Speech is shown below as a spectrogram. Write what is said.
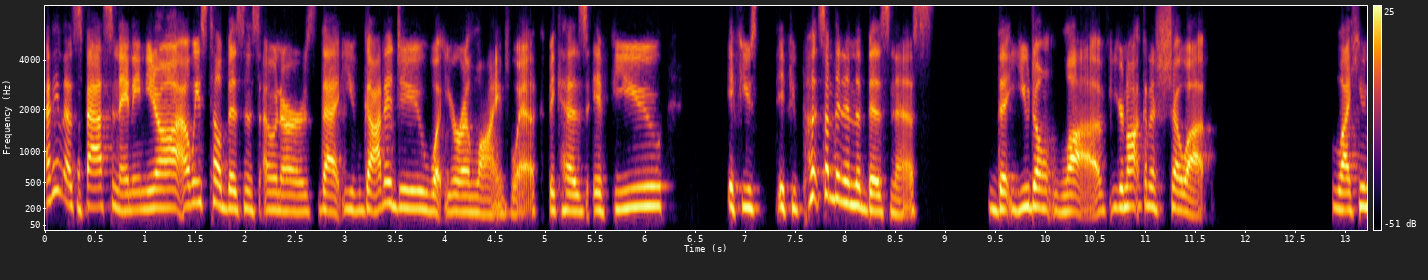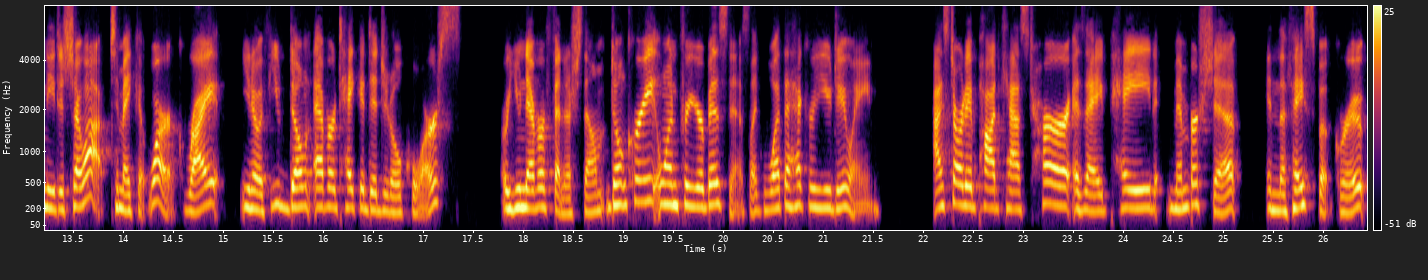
I think that's fascinating. You know, I always tell business owners that you've got to do what you're aligned with because if you if you if you put something in the business that you don't love, you're not going to show up like you need to show up to make it work, right? You know, if you don't ever take a digital course or you never finish them, don't create one for your business. Like what the heck are you doing? I started podcast her as a paid membership in the Facebook group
